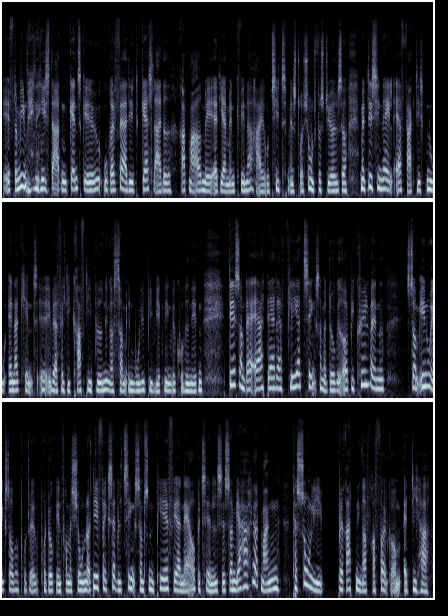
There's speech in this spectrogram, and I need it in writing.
efter min mening i starten ganske uretfærdigt gaslightet ret meget med, at jamen, kvinder har jo tit menstruationsforstyrrelser, men det signal er faktisk nu anerkendt, øh, i hvert fald de kraftige blødninger, som en mulig bivirkning ved covid-19. Det som der er, det er, at der er flere ting, som er dukket op i kølvandet, som endnu ikke står på produktinformationen, og det er for eksempel ting som sådan PFR nervebetændelse, som jeg har hørt mange personlige beretninger fra folk om, at de har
